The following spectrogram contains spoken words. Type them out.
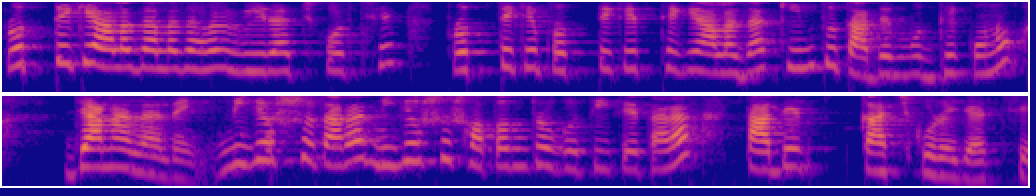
প্রত্যেকে আলাদা আলাদাভাবে বিরাজ করছে, প্রত্যেকে প্রত্যেকের থেকে আলাদা, কিন্তু তাদের মধ্যে কোনো জানালা নেই। নিজস্ব তারা, নিজস্ব স্বতন্ত্র গতিতে তারা তাদের কাজ করে যাচ্ছে,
